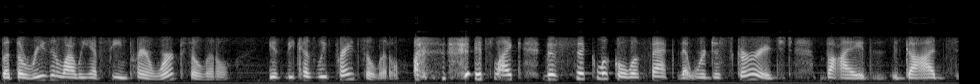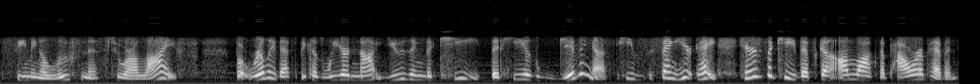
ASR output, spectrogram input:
But the reason why we have seen prayer work so little is because we've prayed so little. it's like the cyclical effect that we're discouraged by God's seeming aloofness to our life. But really that's because we are not using the key that he is giving us. He's saying here, hey, here's the key that's going to unlock the power of heaven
